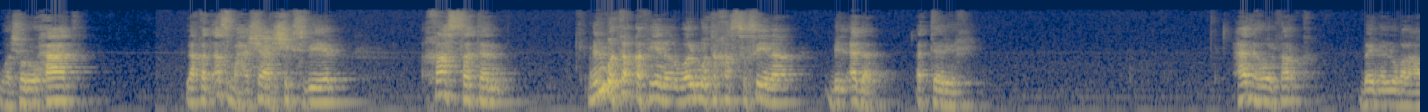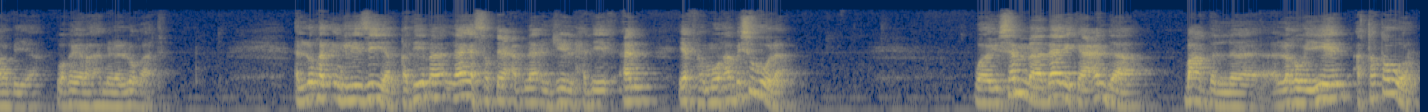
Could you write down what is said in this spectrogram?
وشروحات؟ لقد أصبح شعر شكسبير خاصة بالمثقفين والمتخصصين بالأدب التاريخي. هذا هو الفرق بين اللغة العربية وغيرها من اللغات. اللغة الإنجليزية القديمة لا يستطيع أبناء الجيل الحديث أن يفهموها بسهولة. ويسمى ذلك عند بعض اللغويين التطور.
